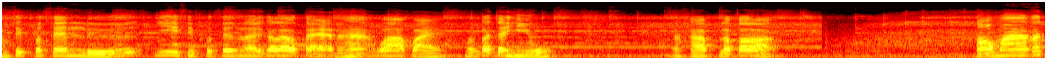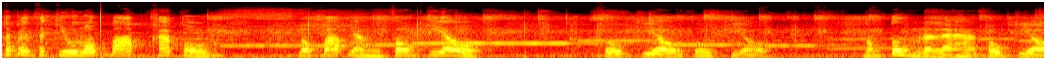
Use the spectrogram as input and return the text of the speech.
30%หรือ 20%อะไรก็แล้วแต่นะฮะ ว่าไปมันก็จะฮิวนะครับ แล้วก็ ต่อมาก็จะเป็นสกิลลบบัฟครับผม ลบบัฟอย่างโซเกียว โซเกียว โซเกียว น้องตุ้มนั่นแหละฮะ โซเกียว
